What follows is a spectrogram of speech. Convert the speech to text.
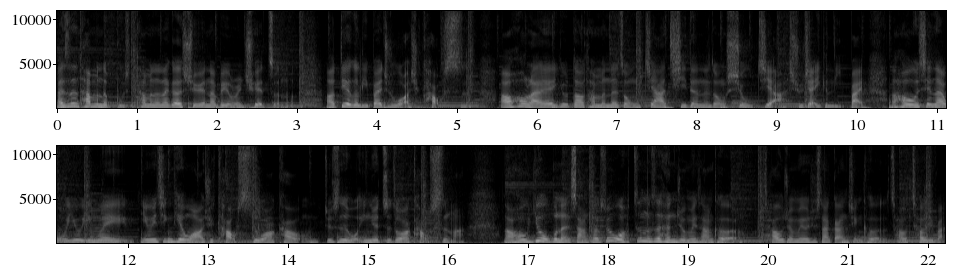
还是他们的补他们的那个学院那边有人确诊了。然后第二个礼拜就是我要去考试，然后后来又到他们那种假期的那种休假，休假一个礼拜。然后现在我又因为因为今天我要去考试，我要考就是我音乐制作要考试嘛。然后又不能上课，所以我真的是很久没上课了，超久没有去上钢琴课了，超超级烦。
